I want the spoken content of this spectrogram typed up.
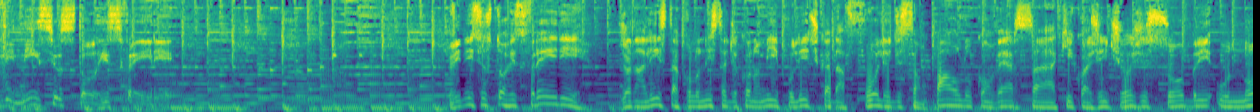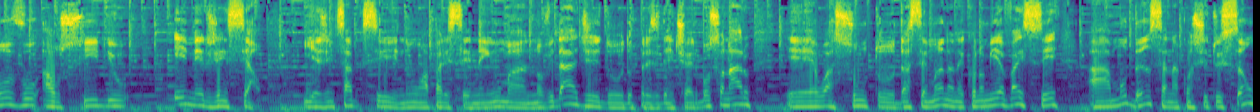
Vinícius Torres Freire. Vinícius Torres Freire, jornalista, colunista de economia e política da Folha de São Paulo, conversa aqui com a gente hoje sobre o novo auxílio emergencial. E a gente sabe que se não aparecer nenhuma novidade do, do presidente Jair Bolsonaro, é, o assunto da semana na economia vai ser a mudança na Constituição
